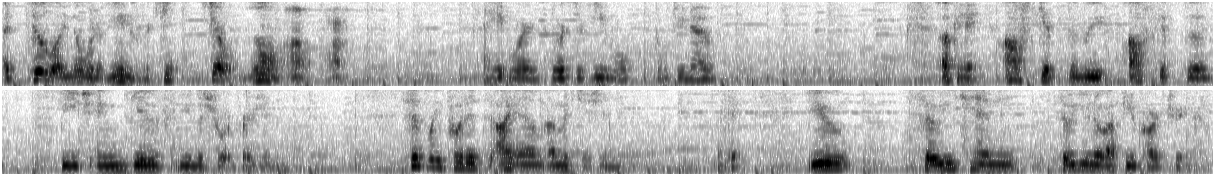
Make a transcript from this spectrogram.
I feel I know what it means, but I can't still. I hate words. Words are evil, don't you know? Okay, I'll skip the re I'll skip the speech and give you the short version. Simply put it, I am a magician. Okay, you, so you can, so you know a few card tricks.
